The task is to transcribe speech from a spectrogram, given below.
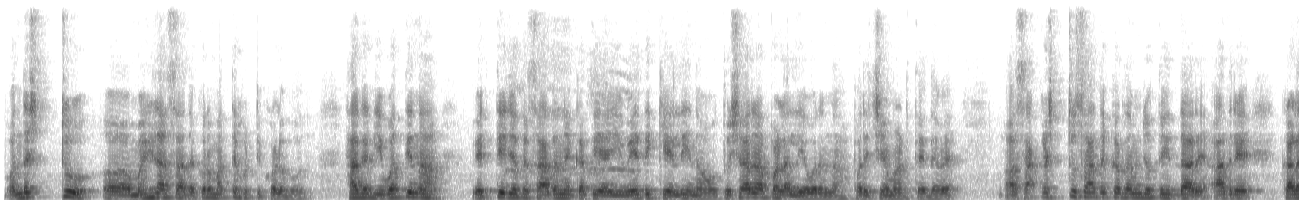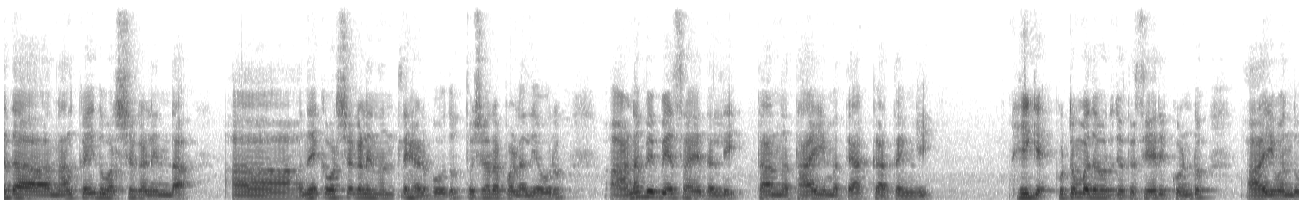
ಒಂದಷ್ಟು ಮಹಿಳಾ ಸಾಧಕರು ಮತ್ತೆ ಹುಟ್ಟಿಕೊಳ್ಳಬಹುದು. ಹಾಗಾಗಿ ಇವತ್ತಿನ ವ್ಯಕ್ತಿ ಜೊತೆ ಸಾಧನೆ ಕಥೆಯ ಈ ವೇದಿಕೆಯಲ್ಲಿ ನಾವು ತುಷಾರ ಪಳಲಿ ಅವರನ್ನು ಪರಿಚಯ ಮಾಡ್ತಾ ಇದ್ದೇವೆ. ಸಾಕಷ್ಟು ಸಾಧಕರು ನಮ್ಮ ಜೊತೆ ಇದ್ದಾರೆ. ಆದರೆ ಕಳೆದ ನಾಲ್ಕೈದು ವರ್ಷಗಳಿಂದ ಅನೇಕ ವರ್ಷಗಳಿಂದಂತಲೇ ಹೇಳ್ಬೋದು ತುಷಾರ ಪಳಲಿ ಅವರು ಆ, ಅಣಬೆ ಬೇಸಾಯದಲ್ಲಿ ತನ್ನ ತಾಯಿ ಮತ್ತು ಅಕ್ಕ ತಂಗಿ ಹೀಗೆ ಕುಟುಂಬದವರ ಜೊತೆ ಸೇರಿಕೊಂಡು ಆ, ಈ ಒಂದು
